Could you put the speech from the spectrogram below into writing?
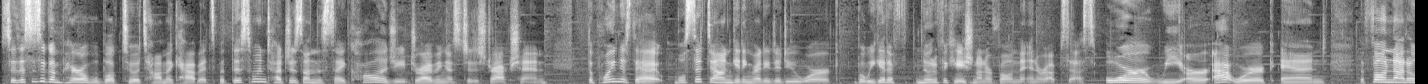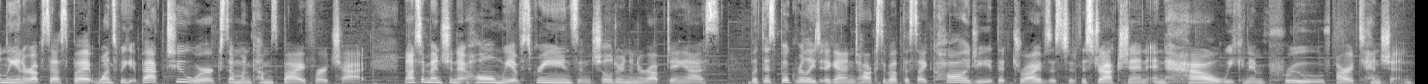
So, this is a comparable book to Atomic Habits, but this one touches on the psychology driving us to distraction. The point is that we'll sit down getting ready to do work, but we get a f- notification on our phone that interrupts us. Or we are at work and the phone not only interrupts us, but once we get back to work, someone comes by for a chat. Not to mention at home, we have screens and children interrupting us. But this book really, again, talks about the psychology that drives us to distraction and how we can improve our attention.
